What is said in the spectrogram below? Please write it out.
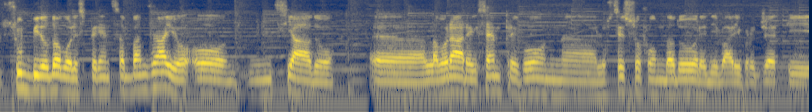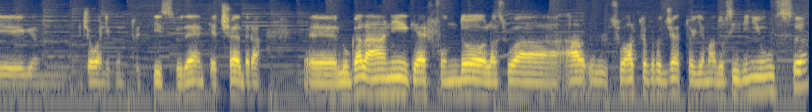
subito dopo l'esperienza a Banzai ho iniziato eh, lavorare sempre con eh, lo stesso fondatore dei vari progetti mm, giovani.it, studenti eccetera, eh, Luca Lani che fondò sua, il suo altro progetto chiamato City News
